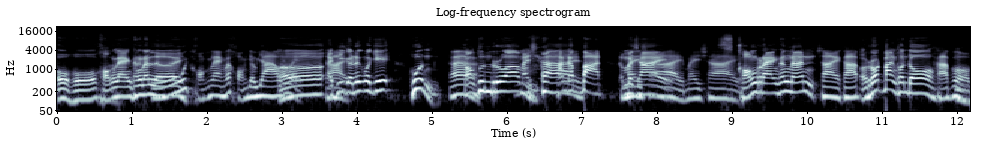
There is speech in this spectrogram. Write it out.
โอ้โห ของแรงทั้งนั้นเลยโอ้ยของแรงและของยาวเอๆด้วยอไอใช่พี่ก็นึกเมื่อกี้ หุ้นเออกองทุนรวมไม่ใช่พันธบัตรไม่ใช่ ไม่ใช่ ของแรงทั้งนั้นใช่ครับ รถบ้านคอนโดครับผม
